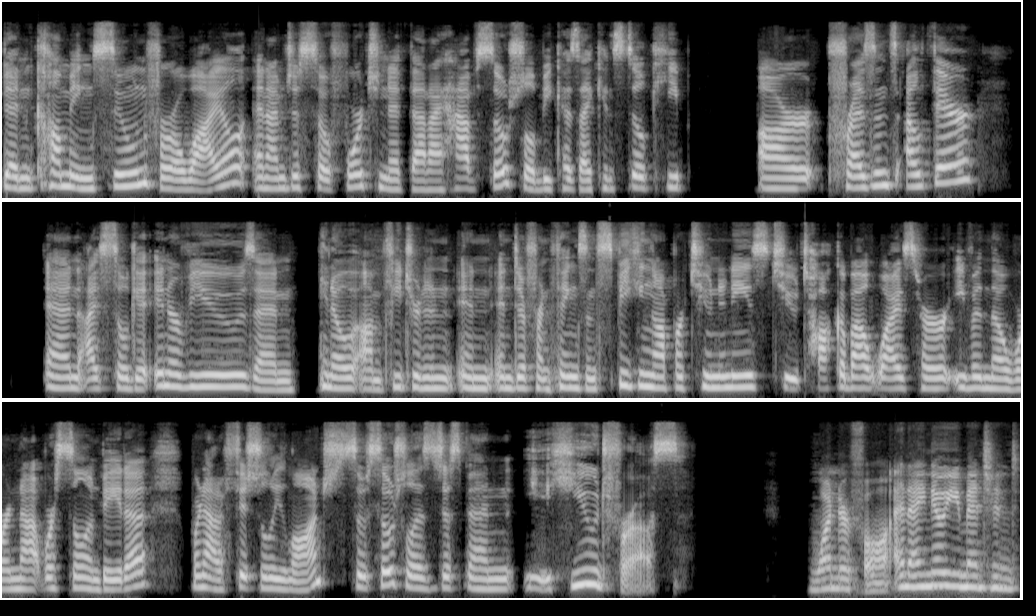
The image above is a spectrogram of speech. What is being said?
been coming soon for a while. And I'm just so fortunate that I have social because I can still keep our presence out there and I still get interviews and, you know, I'm featured in, in, in, different things and speaking opportunities to talk about Wise Her, even though we're not, we're still in beta. We're not officially launched. So social has just been huge for us. Wonderful. And I know you mentioned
